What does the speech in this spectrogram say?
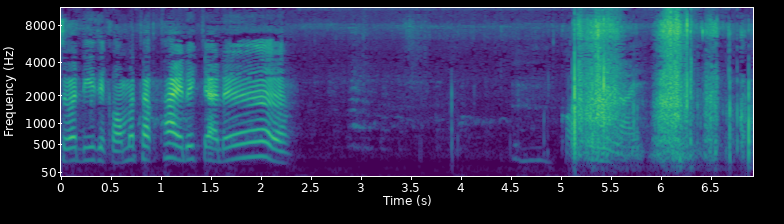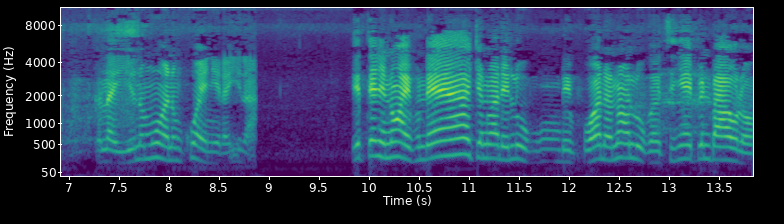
สวัสดีที่ของมาทักทยด้วยจ้าเด้อขอบคุณหลายๆก็ไหลยู่น้ำมัวน้ำข้วยนี่แหละอีหล่ะ เด็ดแต่น้อยพุ่นแด้จนว่าได้ลูกได้ผัวแล้วเนาะลูกก็สิใหญ่เป็นเบาหรอ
